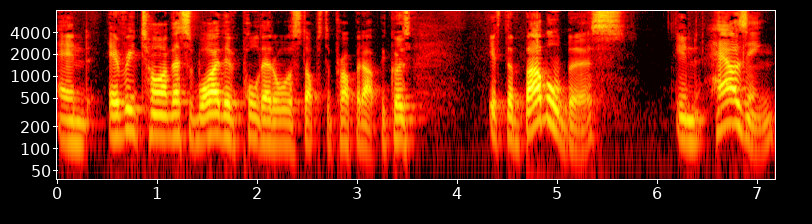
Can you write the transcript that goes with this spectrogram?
And every time, that's why they've pulled out all the stops to prop it up. Because if the bubble bursts in housing,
